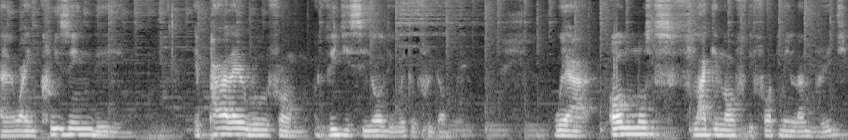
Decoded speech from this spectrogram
Uh, we're increasing the a parallel road from VGC all the way to Freedom Way. We are almost flagging off the Fourth Mainland Bridge,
